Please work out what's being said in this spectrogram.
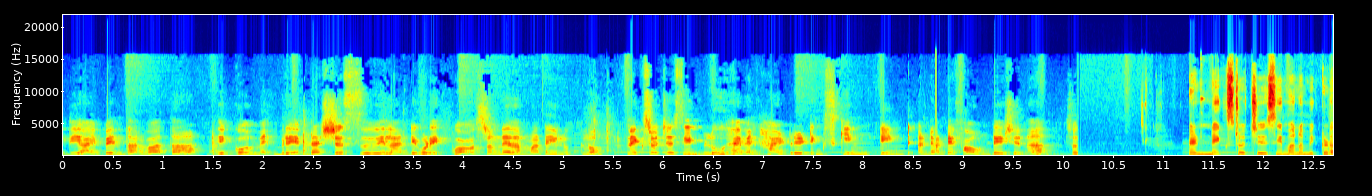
ఇది అయిపోయిన తర్వాత ఎక్కువ బ్రషెస్ ఇలాంటివి కూడా ఎక్కువ అవసరం లేదనమాట ఈ లుక్లో. నెక్స్ట్ వచ్చేసి Blue Heaven hydrating skin tint అంటే అంటే ఫౌండేషన్ సో అండ్ నెక్స్ట్ వచ్చేసి మనం ఇక్కడ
